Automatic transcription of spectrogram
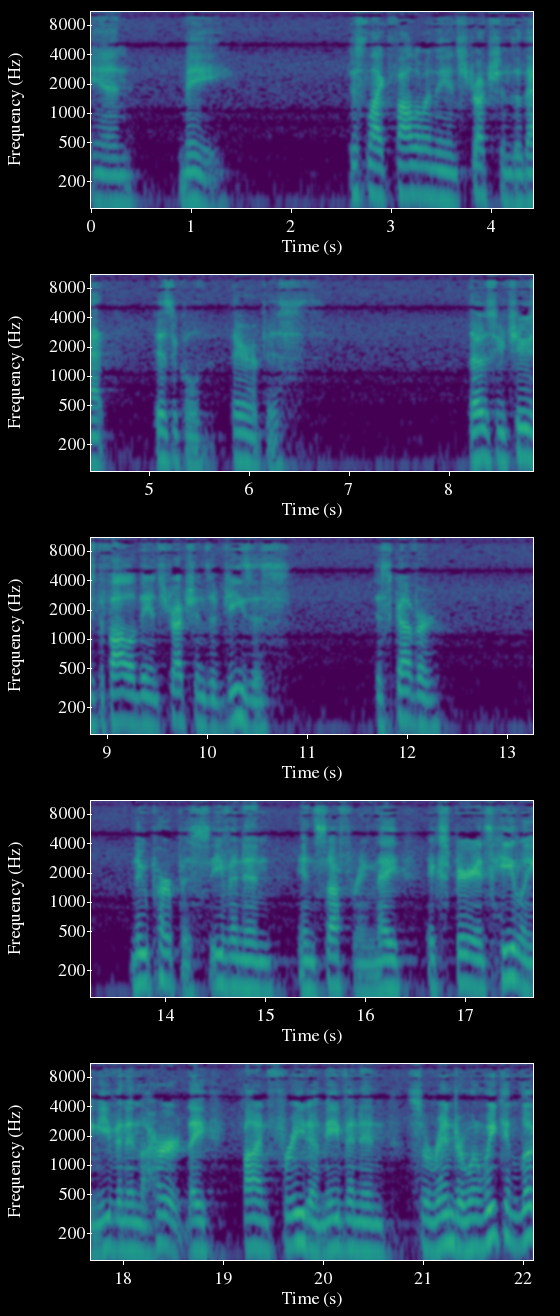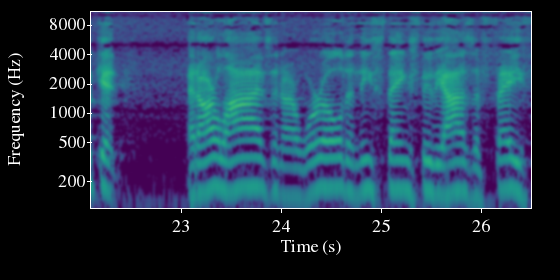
in me." Just like following the instructions of that physical therapist. Those who choose to follow the instructions of Jesus discover new purpose even in, in suffering. They experience healing even in the hurt. They find freedom even in surrender. When we can look at, at our lives and our world and these things through the eyes of faith,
